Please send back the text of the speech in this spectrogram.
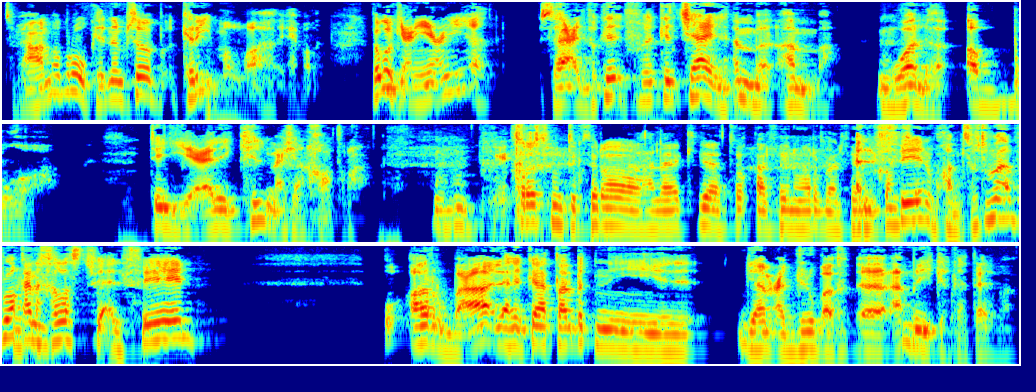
سبحان الله مبروك. هذا بسبب كريم الله يحفظه. فقلت يعني يعني ساعد فكنت شايل همه. همه ولا أبغى. تجي علي كلمة عشان خاطره يعني تخرجت من الدكتوراه على كذا أتوقع 2004 2005 2005 أتوقع أنا خلصت في 2004 لكن كانت طلبتني جامعة جنوب أمريكا كانت تعرفها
